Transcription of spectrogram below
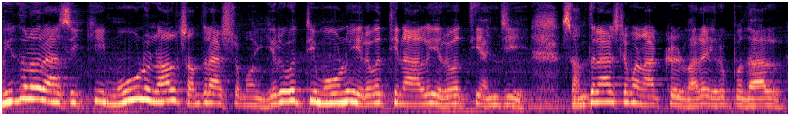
மிதுன ராசிக்கு மூணு நாள் சந்திராஷ்டமம். இருபத்தி மூணு இருபத்தி நாலு இருபத்தி அஞ்சு. சந்திராஷ்டம நாட்கள் வர இருப்பதால்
